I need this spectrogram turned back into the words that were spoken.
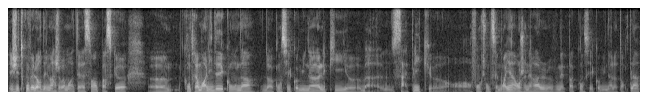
Et j'ai trouvé leur démarche vraiment intéressante parce que, euh, contrairement à l'idée qu'on a d'un conseiller communal qui, euh, bah, en, en fonction de ses moyens, en général, vous n'êtes pas conseiller communal à temps plein.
